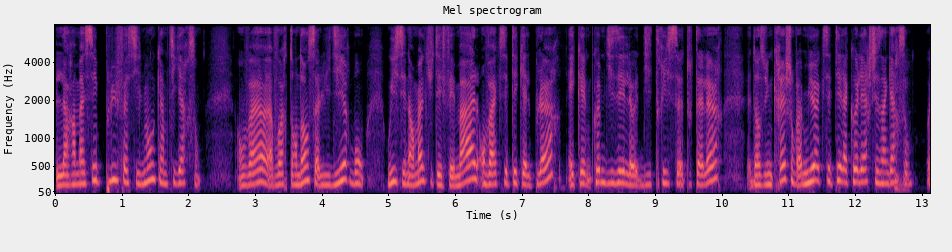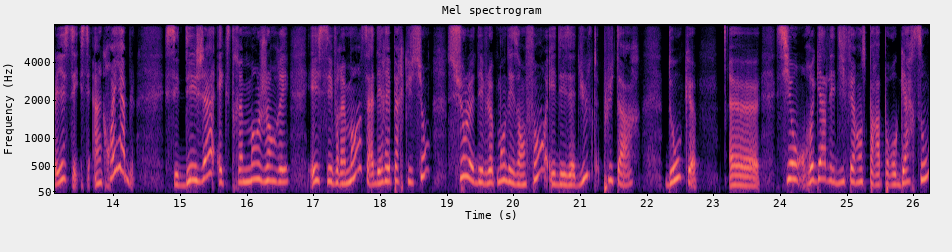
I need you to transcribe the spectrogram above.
la ramasser plus facilement qu'un petit garçon on va avoir tendance à lui dire bon, oui, c'est normal, tu t'es fait mal, on va accepter qu'elle pleure et comme disait l'auditrice tout à l'heure, dans une crèche, on va mieux accepter la colère chez un garçon. Mhm. Vous voyez, c'est incroyable. C'est déjà extrêmement genré et c'est vraiment ça a des répercussions sur le développement des enfants et des adultes plus tard. Donc euh, si on regarde les différences par rapport aux garçons,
